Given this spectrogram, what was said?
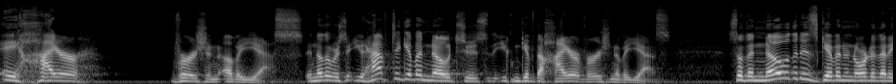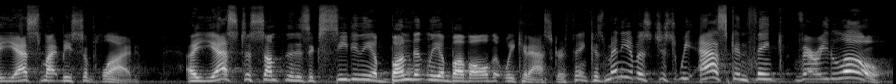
a higher version of a yes. In other words, that you have to give a no to so that you can give the higher version of a yes. So the no that is given in order that a yes might be supplied. A yes to something that is exceedingly abundantly above all that we could ask or think. Because many of us just, we ask and think very low.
